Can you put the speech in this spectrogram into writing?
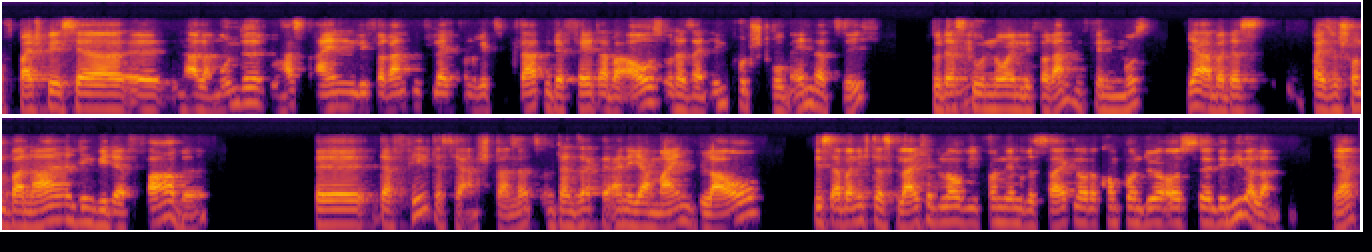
Das Beispiel ist ja äh, in aller Munde. Du hast einen Lieferanten vielleicht von Rezyklaten, der fällt aber aus oder sein Inputstrom ändert sich, sodass mhm. du einen neuen Lieferanten finden musst. Ja, aber das bei so schon banalen Dingen wie der Farbe, äh, da fehlt es ja an Standards. Und dann sagt der eine, ja, mein Blau ist aber nicht das gleiche Blau wie von dem Recycler oder Kompondeur aus äh, den Niederlanden. Ja,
